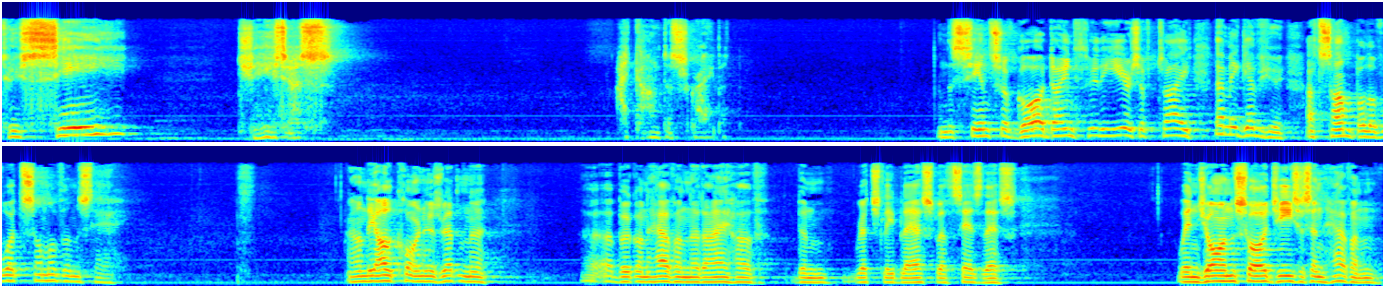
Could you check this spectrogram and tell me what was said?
to see Jesus. I can't describe it. And the saints of God down through the years have tried. Let me give you a sample of what some of them say. Randy Alcorn, who's written a, a book on heaven that I have been richly blessed with, says this When John saw Jesus in heaven,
